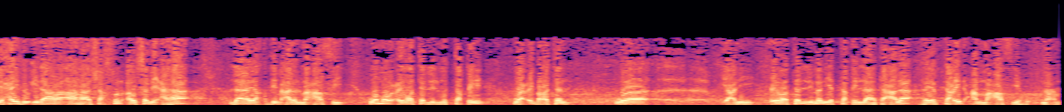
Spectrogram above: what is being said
بحيث إذا رآها شخص أو سمعها لا يقدم على المعاصي وموعظة للمتقين. وعبرة و يعني عظة لمن يتقي الله تعالى فيبتعد عن معاصيه. نعم.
